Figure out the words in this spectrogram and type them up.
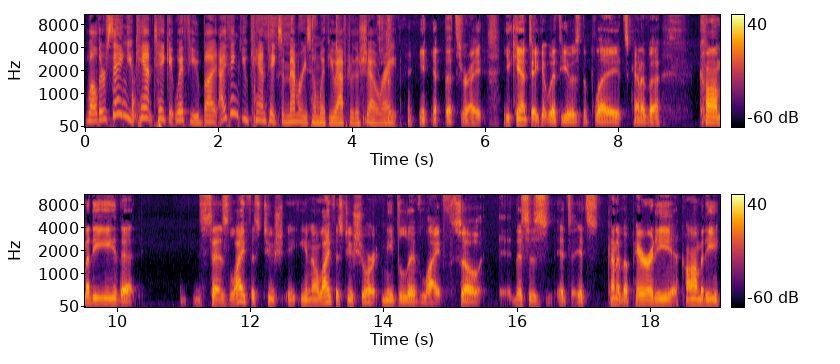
well, they're saying you can't take it with you, but I think you can take some memories home with you after the show, right? yeah, that's right. You can't take it with you as the play. It's kind of a comedy that says life is too you know life is too short need to live life so this is it's it's kind of a parody a comedy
